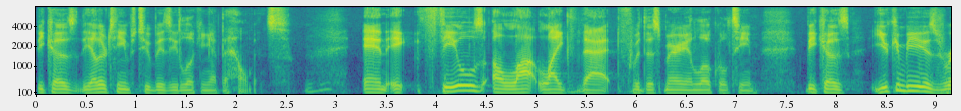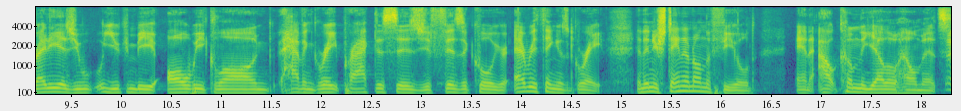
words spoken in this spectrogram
because the other team's too busy looking at the helmets. And it feels a lot like that for this Marion local team because you can be as ready as you you can be all week long, having great practices, you're physical, your everything is great. And then you're standing on the field and out come the yellow helmets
